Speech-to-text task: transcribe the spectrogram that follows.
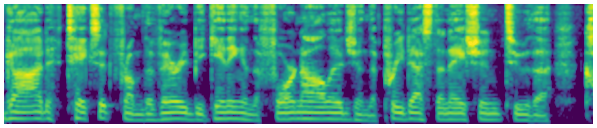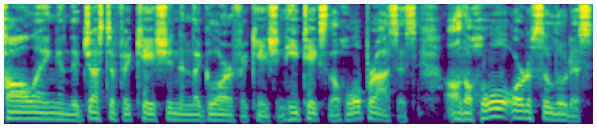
God takes it from the very beginning and the foreknowledge and the predestination to the calling and the justification and the glorification. He takes the whole process, all the whole ordo salutis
